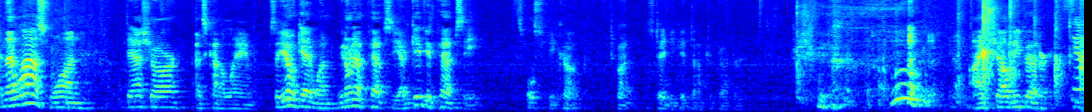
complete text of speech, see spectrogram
And that last one, dash R, that's kind of lame. So you don't get one. We don't have Pepsi. I'd give you Pepsi. It's supposed to be Coke, but instead you get Dr. Pepper. I shall be better. So,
